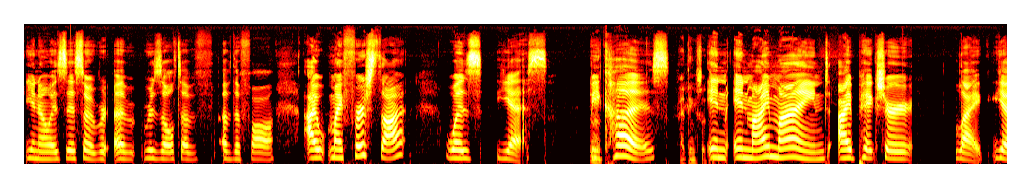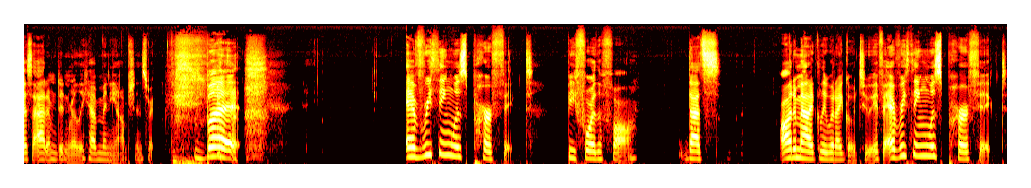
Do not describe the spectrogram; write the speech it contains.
you know is this a, re- a result of of the fall? I my first thought was yes, Mm. because I think so. Too. in in my mind I picture like yes Adam didn't really have many options right, but everything was perfect before the fall. That's automatically what I go to. If everything was perfect,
